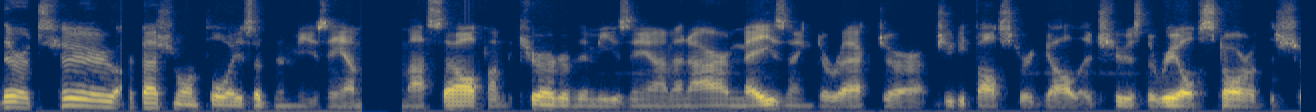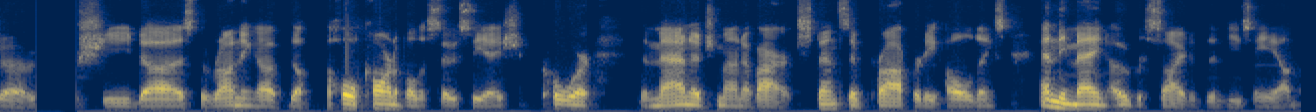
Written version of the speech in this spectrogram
There are two professional employees of the museum. Myself, I'm the curator of the museum, and our amazing director, Judy Foster Gulledge, who is the real star of the show. She does the running of the, the whole Carnival Association court, the management of our extensive property holdings, and the main oversight of the museum.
